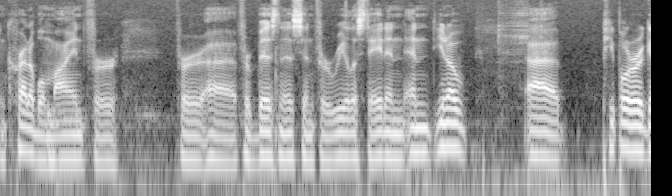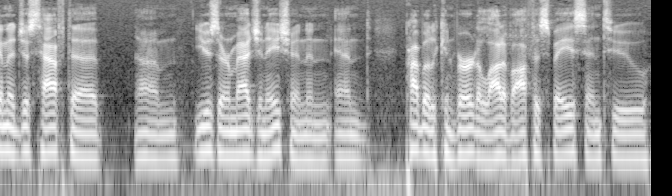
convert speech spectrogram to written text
incredible mind for for uh, for business and for real estate. And and you know uh, people are going to just have to um, use their imagination and and probably convert a lot of office space into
